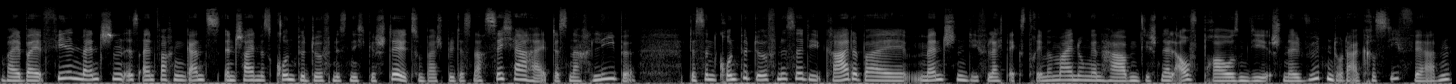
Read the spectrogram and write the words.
Weil bei vielen Menschen ist einfach ein ganz entscheidendes Grundbedürfnis nicht gestillt, zum Beispiel das nach Sicherheit, das nach Liebe. Das sind Grundbedürfnisse, die gerade bei Menschen, die vielleicht extreme Meinungen haben, die schnell aufbrausen, die schnell wütend oder aggressiv werden,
